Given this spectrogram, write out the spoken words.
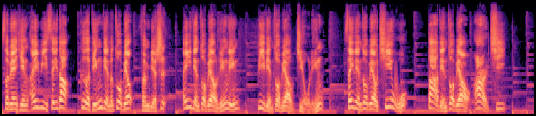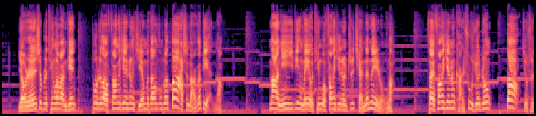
四边形 A、B、C 大各顶点的坐标分别是 A 点坐标零零，B 点坐标九零，C 点坐标七五，大点坐标二七。有人是不是听了半天不知道方先生节目当中的大是哪个点呢？那您一定没有听过方先生之前的内容啊。在方先生侃数学中，大就是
